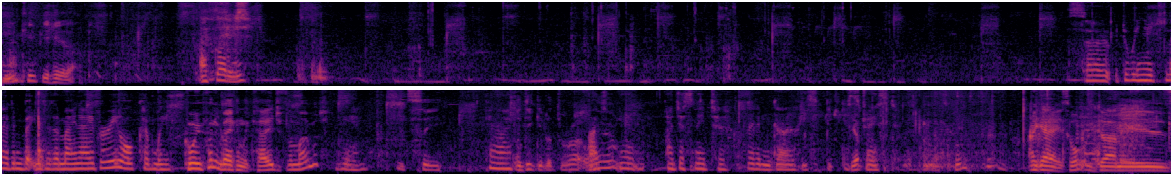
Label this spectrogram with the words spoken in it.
You keep your head up. I've got him. So, do we need to let him back into the main aviary, or can we? Can we put him back in the cage for the moment? Yeah. Let's see. Can I? I did get it the right I, way. out. yeah, I just need to let him go. He's a bit distressed. That's cool. Okay, so what we've done is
